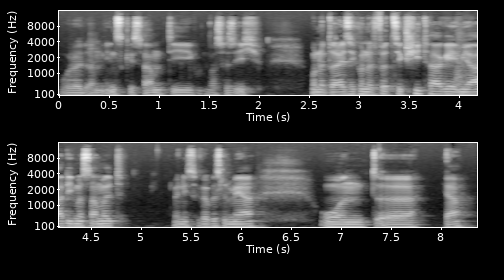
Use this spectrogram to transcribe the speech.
oder dann insgesamt die, was weiß ich, 130, 140 Skitage im Jahr, die man sammelt, wenn nicht sogar ein bisschen mehr. Und äh, ja,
